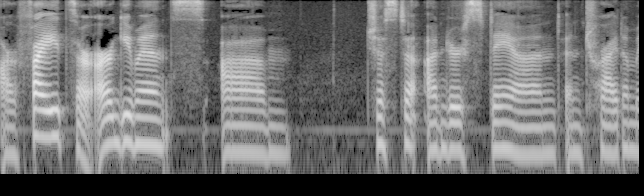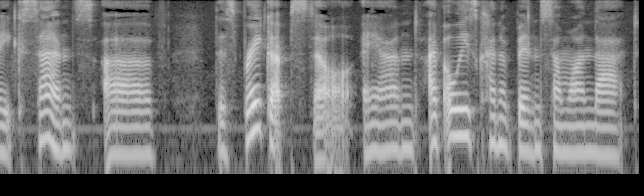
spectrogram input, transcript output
our fights, our arguments, um, just to understand and try to make sense of this breakup still. And I've always kind of been someone that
